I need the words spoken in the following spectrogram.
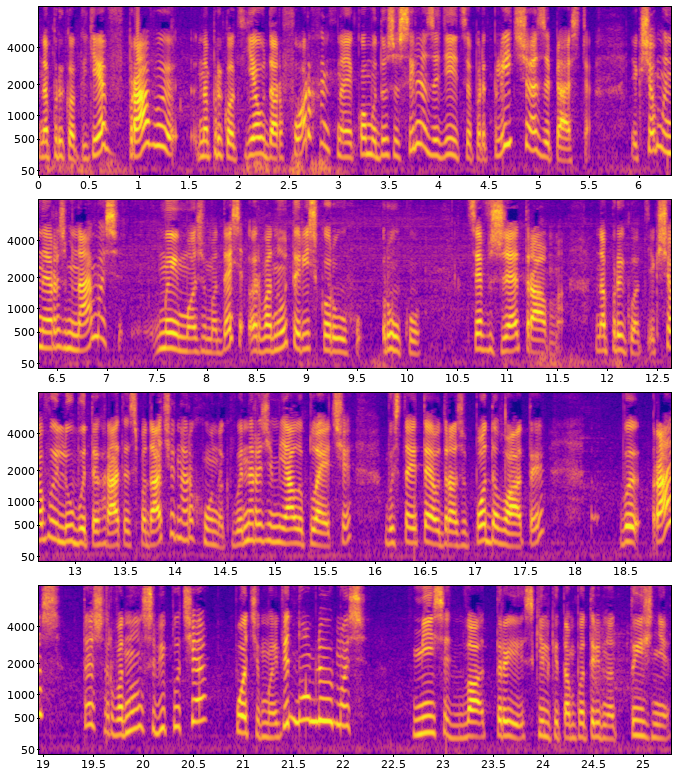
Наприклад, є вправи, наприклад, є удар форхенд, на якому дуже сильно задіється передпліччя, запястя. Якщо ми не розминаємось, ми можемо десь рванути різко руху, руку. Це вже травма. Наприклад, якщо ви любите грати з подачі на рахунок, ви не розім'яли плечі, ви стаєте одразу подавати, ви раз теж рванули собі плече, потім ми відновлюємось місяць, два, три, скільки там потрібно тижні.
